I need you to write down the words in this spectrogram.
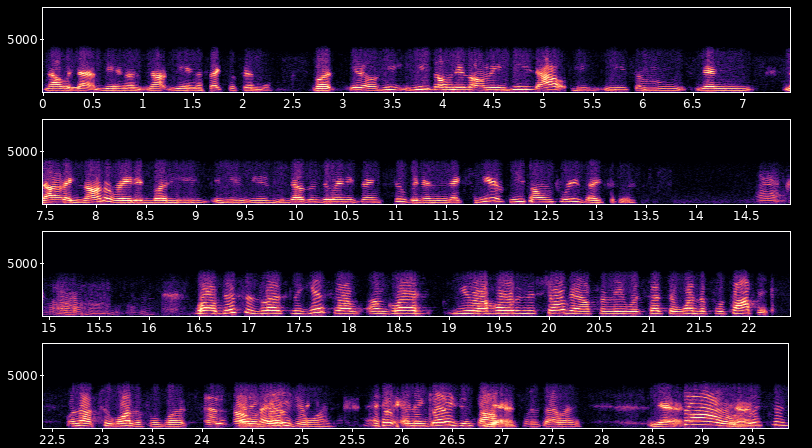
now with that being a not being a sex offender. But you know he he's on his. I mean he's out. He he's some then not exonerated, but he he he doesn't do anything stupid in the next year. He's home free basically. Well, this is Leslie Gist. I'm, I'm glad you are holding the show down for me with such a wonderful topic. Well, not too wonderful, but And an engaging one. an engaging topic, Yes. put it that way. Yes. So yes. this is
